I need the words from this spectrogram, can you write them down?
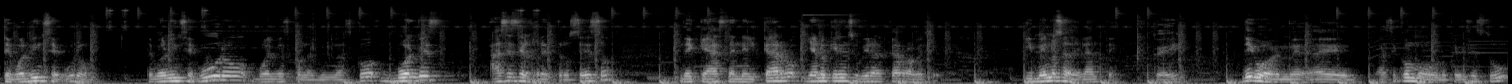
te vuelve inseguro. Te vuelve inseguro, vuelves con las mismas cosas, vuelves, haces el retroceso de que hasta en el carro ya no quieren subir al carro a veces. Y menos adelante. Ok. Digo, me- eh, así como lo que dices tú.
